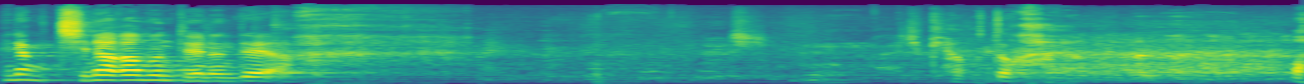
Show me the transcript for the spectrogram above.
그냥 지나가면 되는데 아, 음, 이렇게 하고 또 가요. 어,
